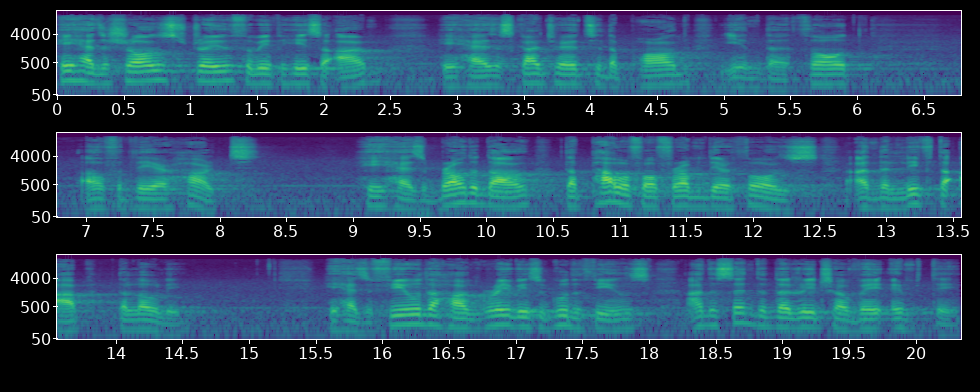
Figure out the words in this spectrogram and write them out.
He has shown strength with his arm. He has scattered the proud in the thought of their heart. He has brought down the powerful from their thrones and lifted up the lowly. He has filled the hungry with good things and sent the rich away empty.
